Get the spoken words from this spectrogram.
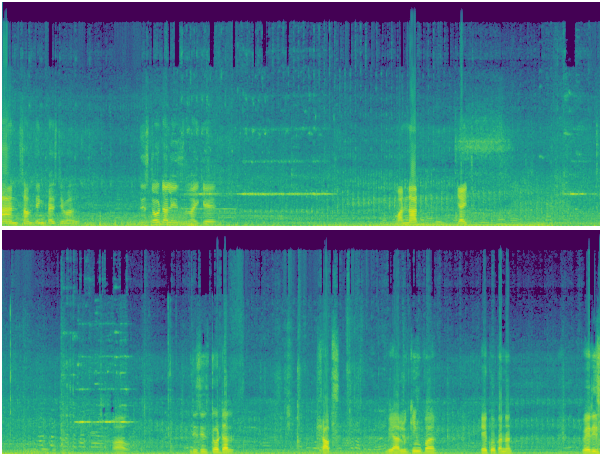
and something festival. This total is like a one not eight. Wow. This is total shops. We are looking for a coconut. Where is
